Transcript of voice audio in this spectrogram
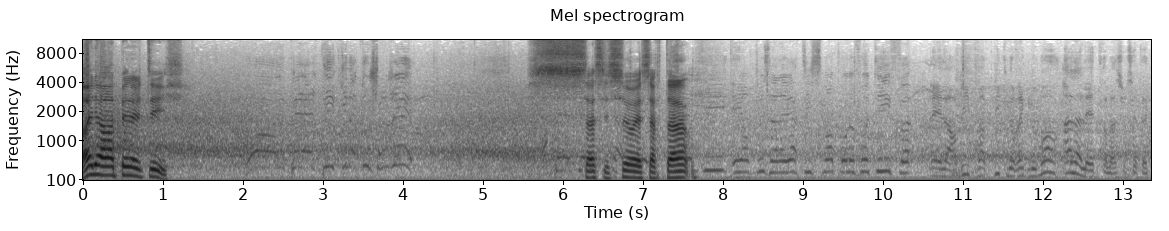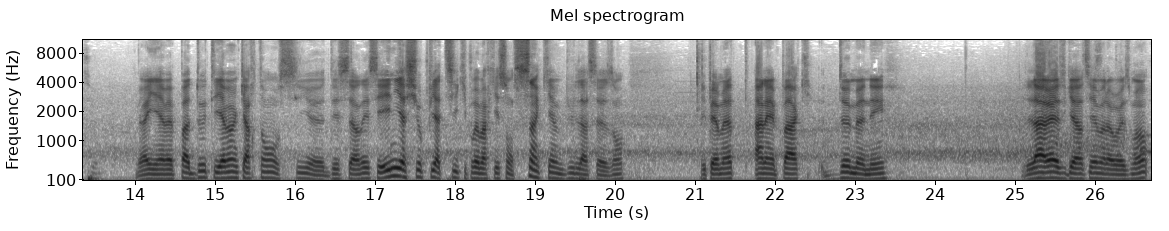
Ah, il pénalité. Qui va tout changer. Ça, c'est sûr et certain. Et en plus un avertissement pour le fautif. Et l'arbitre applique le règlement à la lettre là sur cette action. Ouais, il n'y avait pas de doute. Il y avait un carton aussi euh, décerné. C'est Ignacio Piatti qui pourrait marquer son cinquième but de la saison. Et permettre à l'impact de mener. L'arrêt du gardien, malheureusement.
